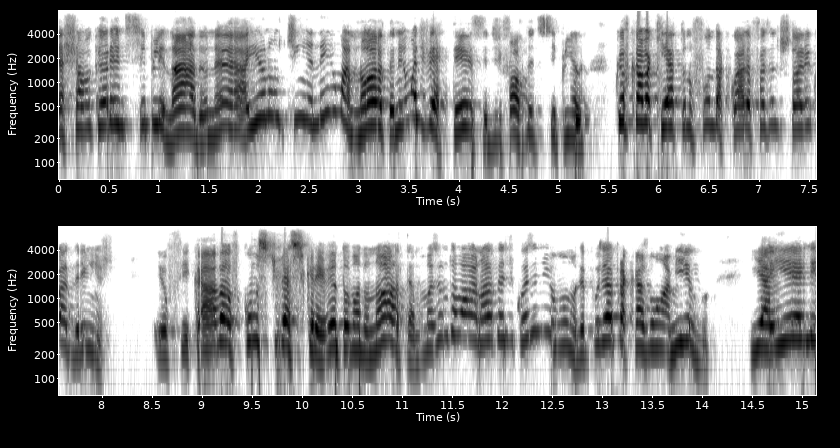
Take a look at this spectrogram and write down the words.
achavam que eu era indisciplinado, né? Aí eu não tinha nenhuma nota, nenhuma advertência de falta de disciplina, porque eu ficava quieto no fundo da quadra fazendo história em quadrinhos. Eu ficava como se estivesse escrevendo, tomando nota, mas eu não tomava nota de coisa nenhuma. Depois eu ia para casa de um amigo, e aí ele,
